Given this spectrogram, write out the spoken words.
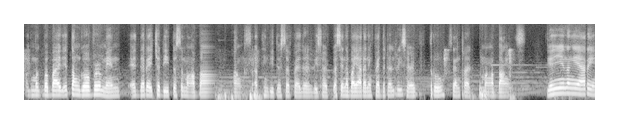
kapag magbabayad itong government, eh diretso dito sa mga banks at hindi dito sa Federal Reserve kasi nabayaran ng Federal Reserve through central mga banks. Ganyan yung nangyayari.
